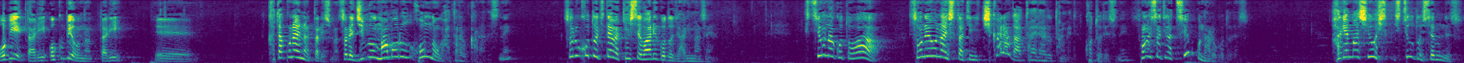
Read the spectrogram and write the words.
怯えたり、臆病になったり、えー、固くないになったりします。それは自分を守る本能が働くからですね。そのこと自体は決して悪いことじゃありません。必要なことは、そのような人たちに力が与えられるためことですね。その人たちが強くなることです。励ましを必要としてるんです。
